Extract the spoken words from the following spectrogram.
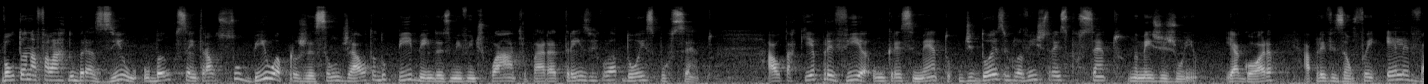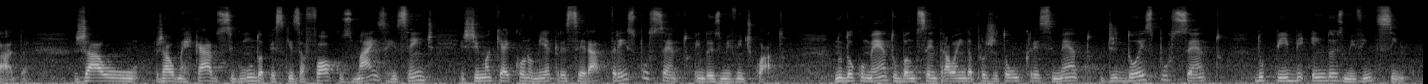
Voltando a falar do Brasil, o Banco Central subiu a projeção de alta do PIB em 2024 para 3,2%. A autarquia previa um crescimento de 2,23% no mês de junho e agora a previsão foi elevada. Já o, já o mercado, segundo a pesquisa Focus mais recente, estima que a economia crescerá 3% em 2024. No documento, o Banco Central ainda projetou um crescimento de 2% do PIB em 2025.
